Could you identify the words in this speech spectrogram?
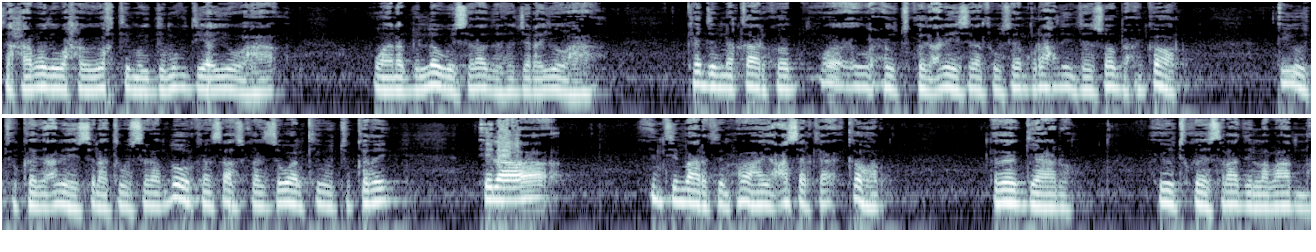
saxaabadu waxa weye wakhti mugdi mugdi ayuu ahaa waana bilowgii salaada fajar ayuu ahaa. Kadibna qaarkood wuxuu tukaday calayhi salaatu wasalaam qoraxdii intay soo baxin ka hor ayuu tukaday calayhi salaatu wasalaam. Duhurkan saas kale sawaalkiibuu tukaday ilaa intii maaragtay muxuu ahay casarka ka hor laga gaadho ayuu tukaday salaaddii labaadna.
